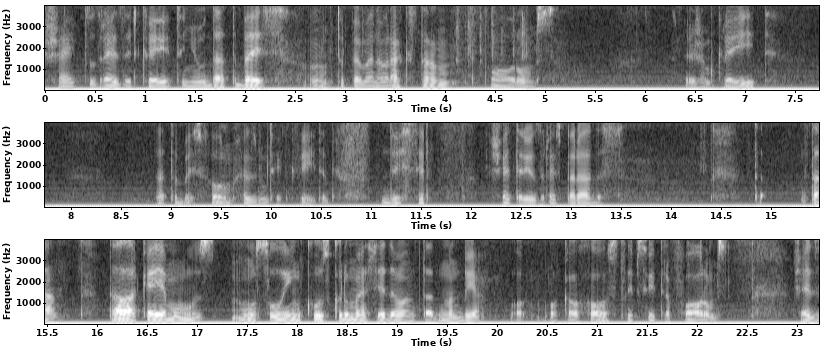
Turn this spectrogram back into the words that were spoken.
Šeit uzreiz ir create new database, un tur, piemēram, rakstam forums. Spiežam create database form has been created. Tad viss ir. Šeit arī uzreiz parādas. Tā, tā. Tālāk ejam uz mūsu linku, uz kuru mēs iedavām. Tad man bija localhost, lipsvītra forums. Šeit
